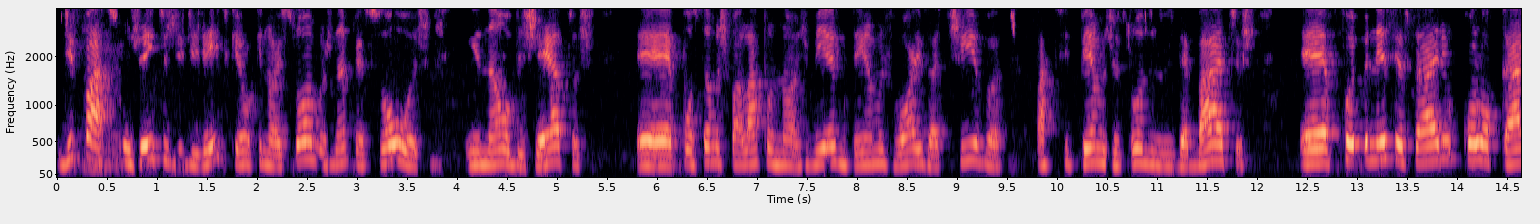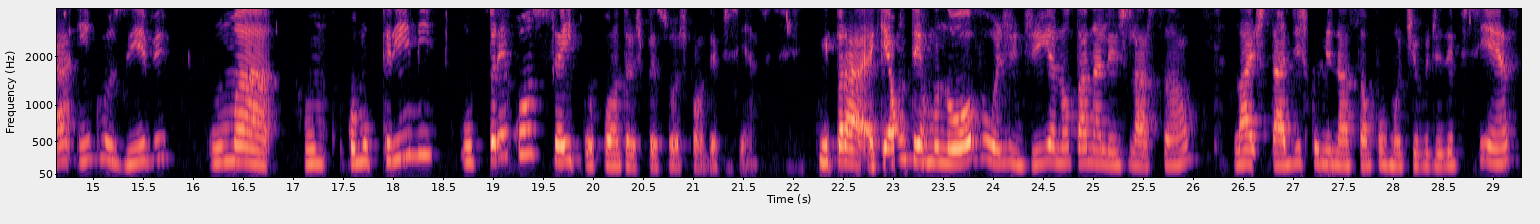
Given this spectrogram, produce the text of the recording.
de fato sujeitos de direito, que é o que nós somos, né, pessoas e não objetos, é, possamos falar por nós mesmos, tenhamos voz ativa, participemos de todos os debates, é, foi necessário colocar, inclusive, uma, um, como crime o preconceito contra as pessoas com deficiência. Que, pra, que é um termo novo hoje em dia, não está na legislação, lá está discriminação por motivo de deficiência,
